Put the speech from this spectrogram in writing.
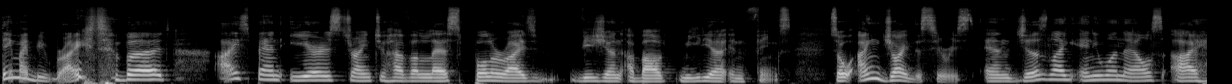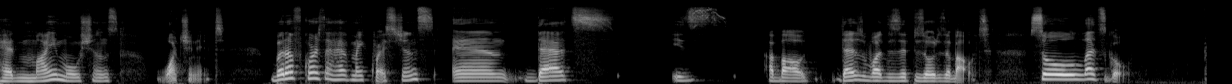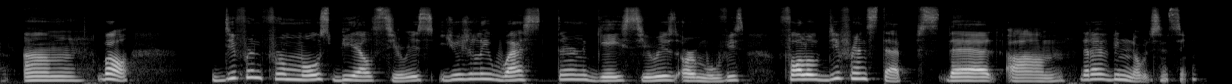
they might be right, but I spent years trying to have a less polarized vision about media and things. So I enjoyed the series, and just like anyone else, I had my emotions watching it. But of course, I have my questions, and that's is about that's what this episode is about. So let's go. Um, well, different from most BL series, usually Western gay series or movies follow different steps that um, that I've been noticing.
